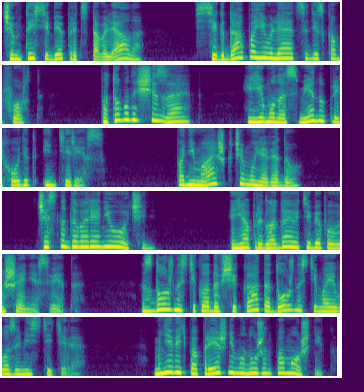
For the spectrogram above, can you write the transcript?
чем ты себе представляла, всегда появляется дискомфорт. Потом он исчезает, и ему на смену приходит интерес. Понимаешь, к чему я веду? Честно говоря, не очень. Я предлагаю тебе повышение, Света с должности кладовщика до должности моего заместителя. Мне ведь по-прежнему нужен помощник.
